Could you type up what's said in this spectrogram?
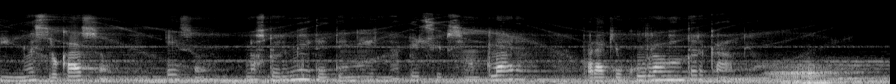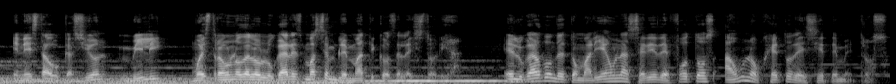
En nuestro caso, eso nos permite tener una percepción clara para que ocurra un intercambio. En esta ocasión, Billy muestra uno de los lugares más emblemáticos de la historia, el lugar donde tomaría una serie de fotos a un objeto de 7 metros.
